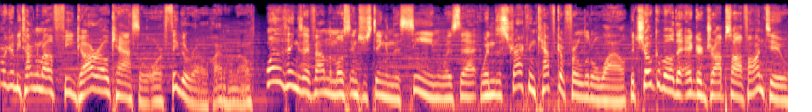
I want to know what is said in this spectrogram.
We're going to be talking about Figaro Castle, or Figaro, I don't know. One of the things I found the most interesting in this scene was that when distracting Kefka for a little while, the chocobo that Edgar drops off onto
